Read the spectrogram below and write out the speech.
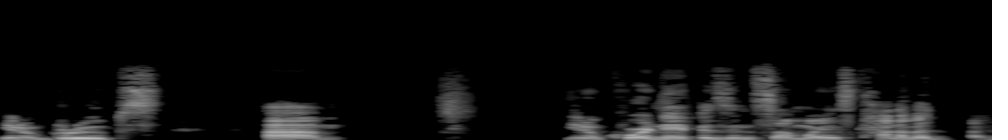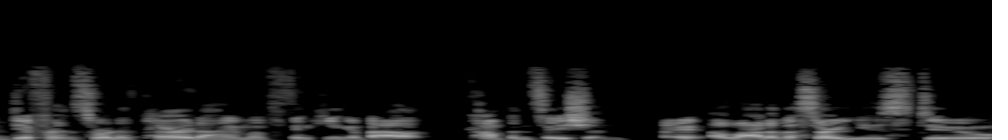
you know groups um, you know, coordinape is in some ways kind of a, a different sort of paradigm of thinking about compensation, right? A lot of us are used to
